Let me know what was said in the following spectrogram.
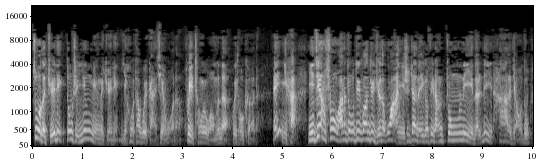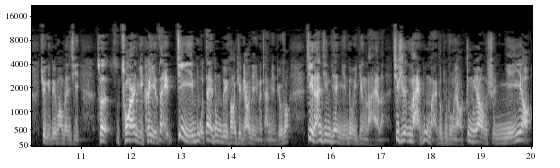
做的决定都是英明的决定，以后他会感谢我的，会成为我们的回头客的。哎，你看，你这样说完了之后，对方就觉得哇，你是站在一个非常中立的利他的角度去给对方分析，所以从而你可以再进一步带动对方去了解你的产品。比如说，既然今天您都已经来了，其实买不买都不重要，重要的是您要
